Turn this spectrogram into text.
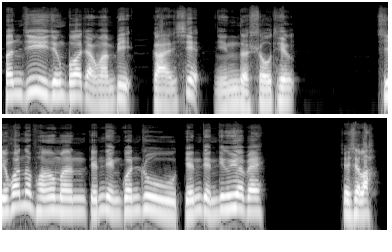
本集已经播讲完毕，感谢您的收听。喜欢的朋友们，点点关注，点点订阅呗，谢谢了。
